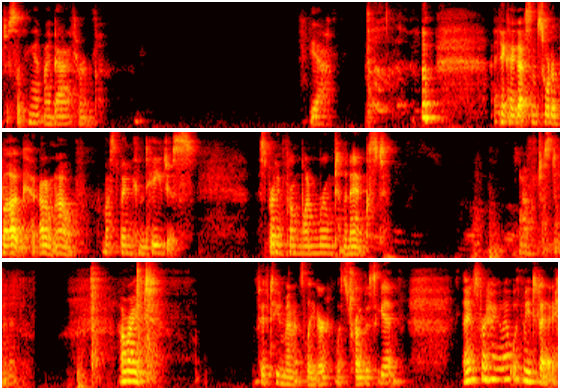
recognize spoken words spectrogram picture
Just looking at my bathroom. Yeah. I think I got some sort of bug. I don't know. Must have been contagious. Spreading from one room to the next. Oh, just a minute. All right. 15 minutes later. Let's try this again. Thanks for hanging out with me today.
